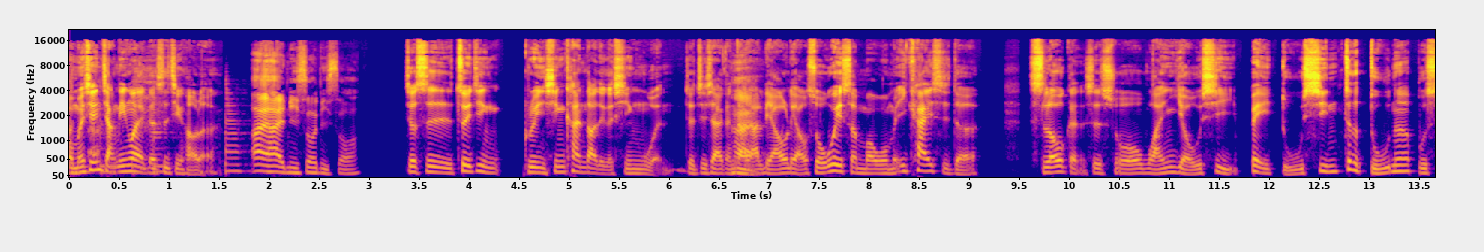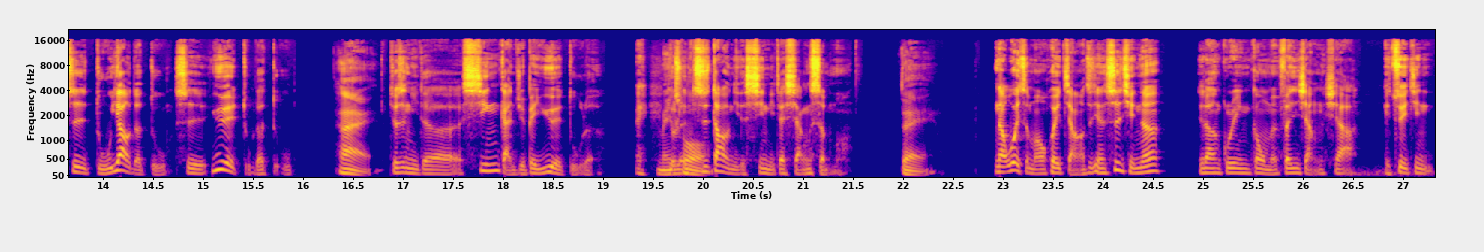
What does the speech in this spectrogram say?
我们先讲另外一个事情好了。哎哎，你说你说。就是最近 Green 新看到的一个新闻，就接下来跟大家聊聊，说为什么我们一开始的 slogan 是说玩游戏被读心，这个读呢不是毒药的毒，是阅读的读，哎，就是你的心感觉被阅读了，哎，没错，有人知道你的心里在想什么，对，那为什么会讲到这件事情呢？就让 Green 跟我们分享一下，你最近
